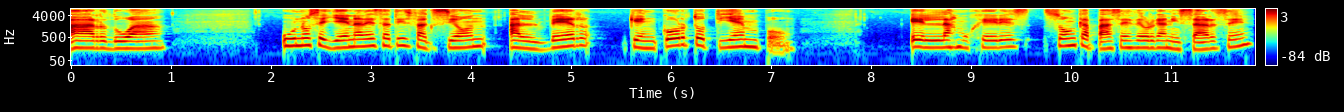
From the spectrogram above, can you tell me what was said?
ardua, uno se llena de satisfacción al ver que en corto tiempo las mujeres son capaces de organizarse,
